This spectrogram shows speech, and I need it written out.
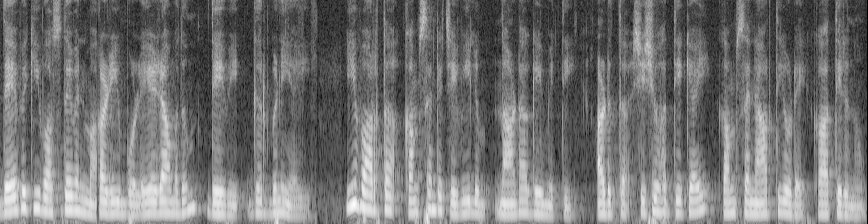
ദേവകി വാസുദേവന്മാർ കഴിയുമ്പോൾ ഏഴാമതും ദേവി ഗർഭിണിയായി. ഈ വാർത്ത കംസന്റെ ചെവിയിലും നാടാകെയും എത്തി അടുത്ത ശിശുഹത്യയ്ക്കായി കംസൻ ആർത്തിയോടെ കാത്തിരുന്നു.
